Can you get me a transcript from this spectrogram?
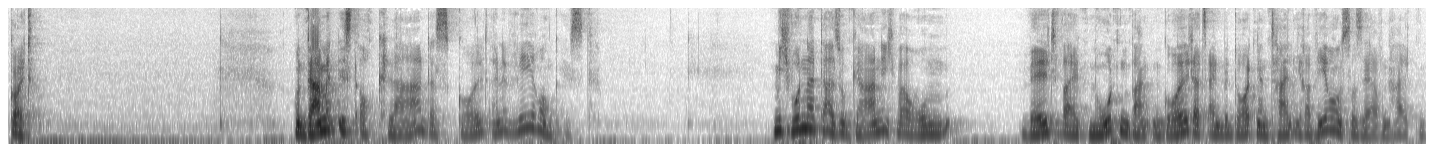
Gold. Und damit ist auch klar, dass Gold eine Währung ist. Mich wundert also gar nicht, warum weltweit Notenbanken Gold als einen bedeutenden Teil ihrer Währungsreserven halten.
